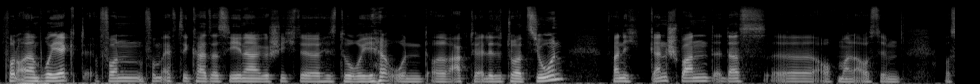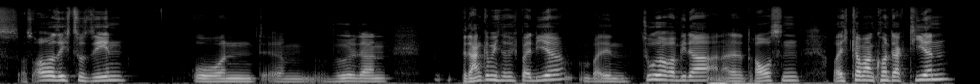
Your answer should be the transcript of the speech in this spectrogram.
von eurem Projekt, von, vom FC Kaisers Jena, Geschichte, Historie und eure aktuelle Situation. Fand ich ganz spannend, das äh, auch mal aus, dem, aus, aus eurer Sicht zu sehen. Und ähm, würde dann bedanke mich natürlich bei dir und bei den Zuhörern wieder, an alle da draußen. Euch kann man kontaktieren,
